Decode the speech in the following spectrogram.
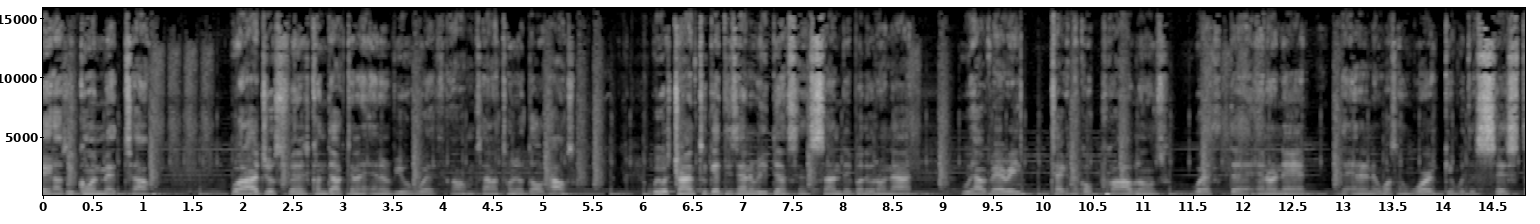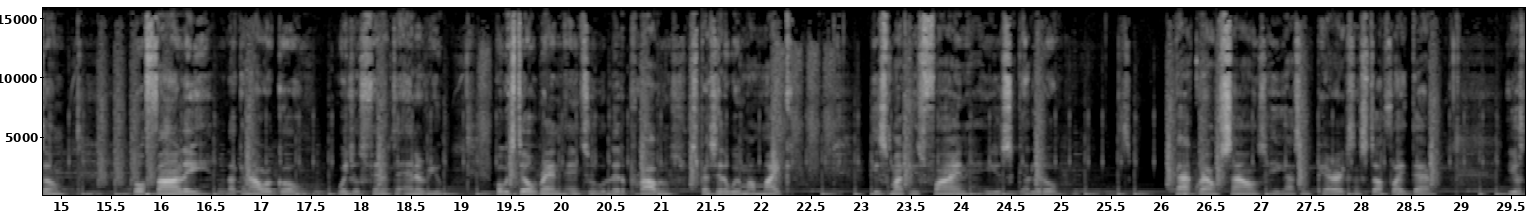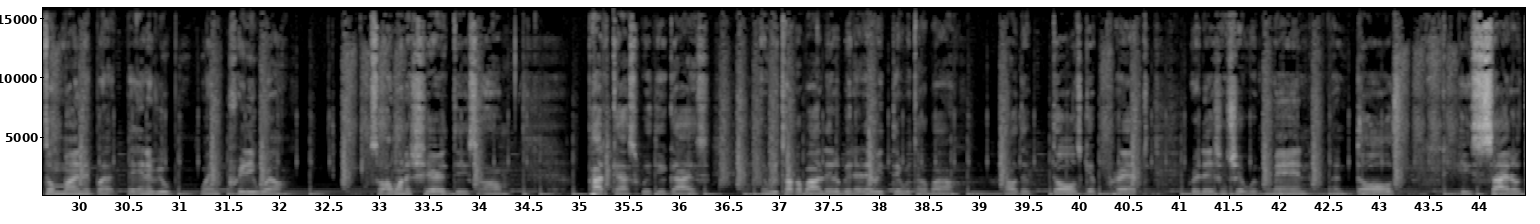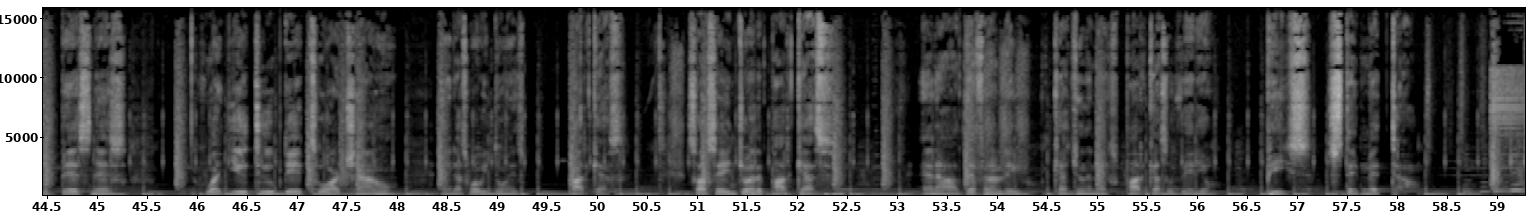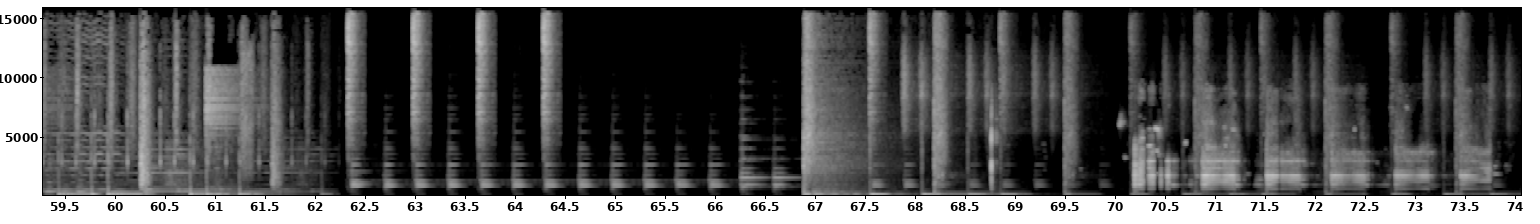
Hey, how's it going, MidTown? Well, I just finished conducting an interview with um, San Antonio Adult Dollhouse. We was trying to get this interview done since Sunday, believe it or not. We have very technical problems with the internet. The internet wasn't working with the system. Well, finally, like an hour ago, we just finished the interview, but we still ran into little problems, especially with my mic. His mic is fine. He He's a little background sounds. He has some parrots and stuff like that. You just don't mind it, but the interview went pretty well. So I want to share this um, podcast with you guys, and we talk about a little bit of everything. We talk about how the dolls get prepped, relationship with men and dolls, his side of the business, what YouTube did to our channel, and that's what we're doing this podcast. So I say enjoy the podcast, and I'll definitely catch you in the next podcast or video. Peace. Stay metal.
